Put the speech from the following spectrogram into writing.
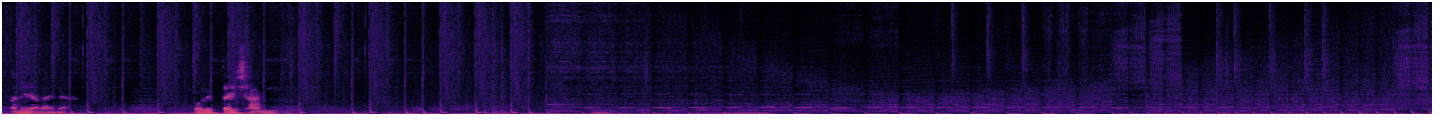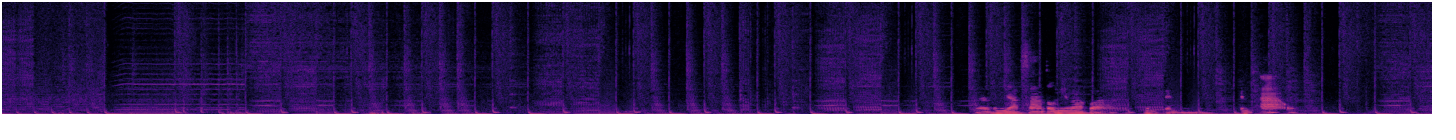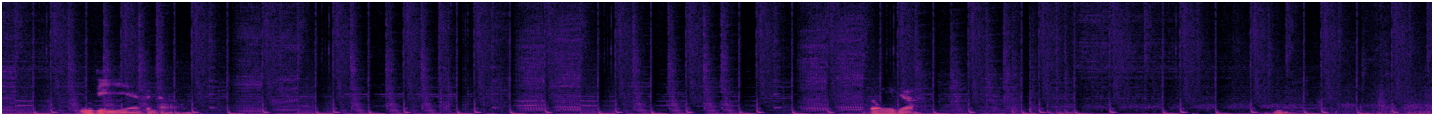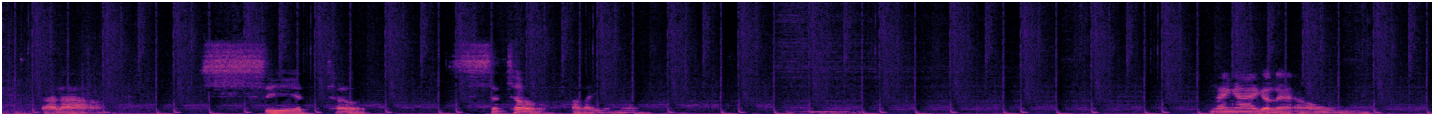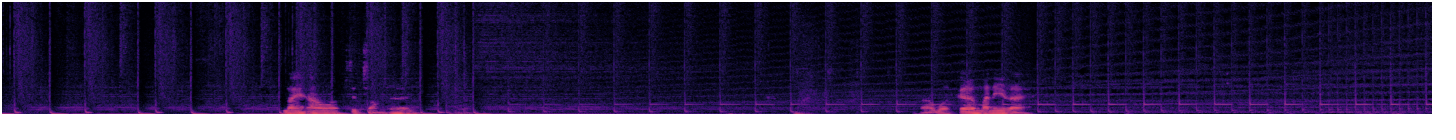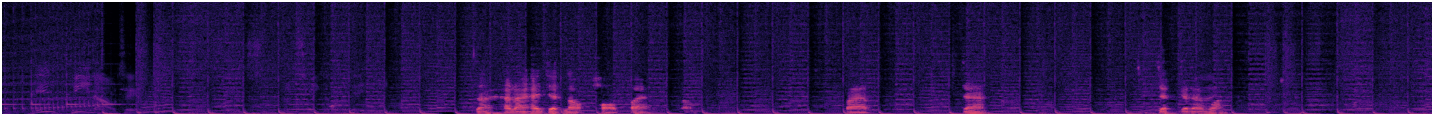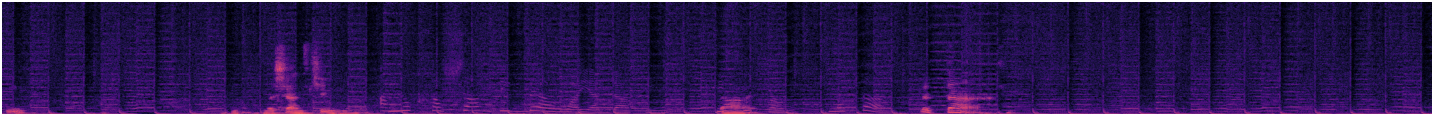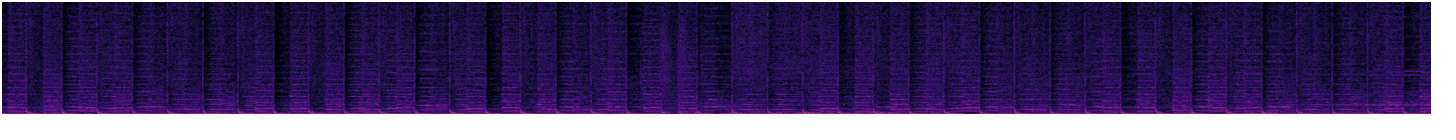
อันนี้อะไรเนี่ย p o l i t a t i o n อยากสร้างตรงนี้มากกว่า มันเป็นเป็นอ่าวดูดีนะเป็นอ่าวตรงนี้เดี๋ยวตาล้ว Seattle Settle อะไรอย่างเงี้ย ง่ายๆกันแล้วเอาไลท์เฮาส์สิบสองเทิร์นอ่าเวอร์เกอร์มานี่เลย In penalty. Secret secret. ใช่ถ้านายให้เจ็ดเราขอแปดแปดจะเจ็ดก็ได้วะ Hmm. Mashans King. Ano kasabi berwaya dati? Die. Lata. Lata.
